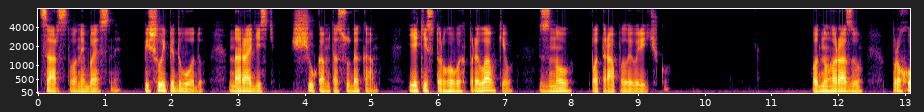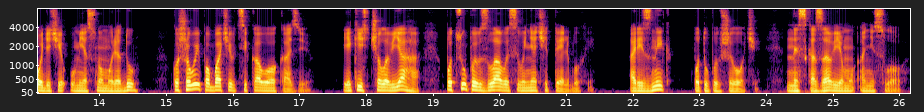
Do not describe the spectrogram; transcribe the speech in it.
царство небесне, пішли під воду на радість щукам та судакам, які з торгових прилавків знов потрапили в річку. Одного разу, проходячи у м'ясному ряду, кошовий побачив цікаву оказію. Якийсь чолов'яга поцупив з лави свинячі тельбухи, а різник, потупивши очі, не сказав йому ані слова.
